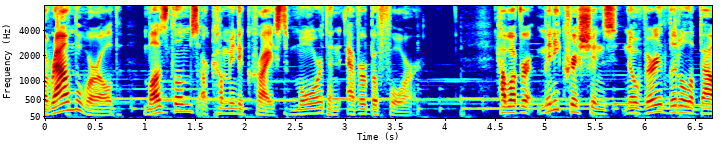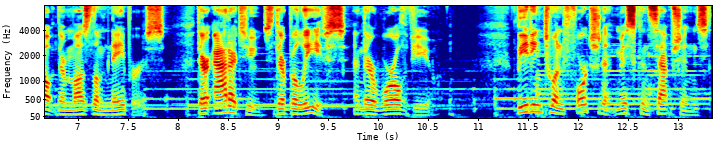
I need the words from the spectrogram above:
Around the world, Muslims are coming to Christ more than ever before. However, many Christians know very little about their Muslim neighbors, their attitudes, their beliefs, and their worldview, leading to unfortunate misconceptions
